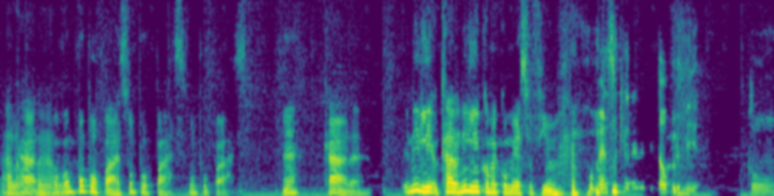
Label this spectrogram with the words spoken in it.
Ah, não. Cara, é, vamos, vamos por partes, vamos por partes, vamos por partes. Né? Cara, eu nem lembro, cara, eu nem lembro como é que começa o filme. Começa querendo imitar o primeiro. Com,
